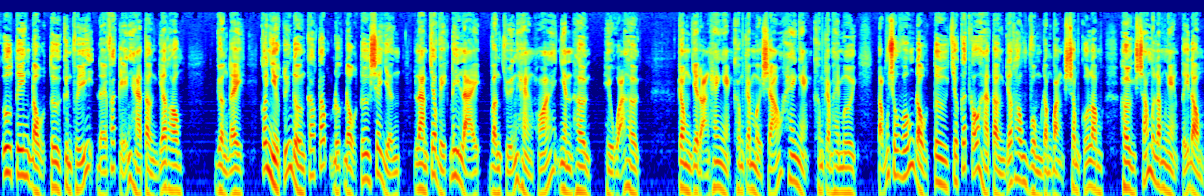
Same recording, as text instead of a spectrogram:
ưu tiên đầu tư kinh phí để phát triển hạ tầng giao thông. Gần đây, có nhiều tuyến đường cao tốc được đầu tư xây dựng làm cho việc đi lại, vận chuyển hàng hóa nhanh hơn, hiệu quả hơn. Trong giai đoạn 2016-2020, tổng số vốn đầu tư cho kết cấu hạ tầng giao thông vùng đồng bằng sông Cửu Long hơn 65.000 tỷ đồng,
